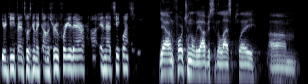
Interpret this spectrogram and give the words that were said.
your defense was going to come through for you there uh, in that sequence? Yeah, unfortunately, obviously the last play, um,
